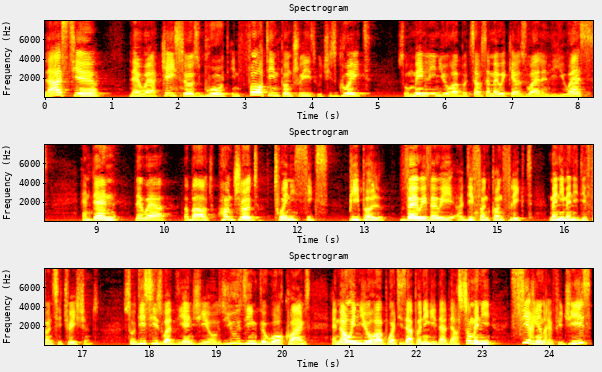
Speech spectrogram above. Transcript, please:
last year there were cases brought in 14 countries, which is great. So mainly in Europe, but South America as well, and the US. And then there were about 126 people, very, very uh, different conflict, many, many different situations. So this is what the NGOs using the war crimes. And now in Europe, what is happening is that there are so many Syrian refugees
